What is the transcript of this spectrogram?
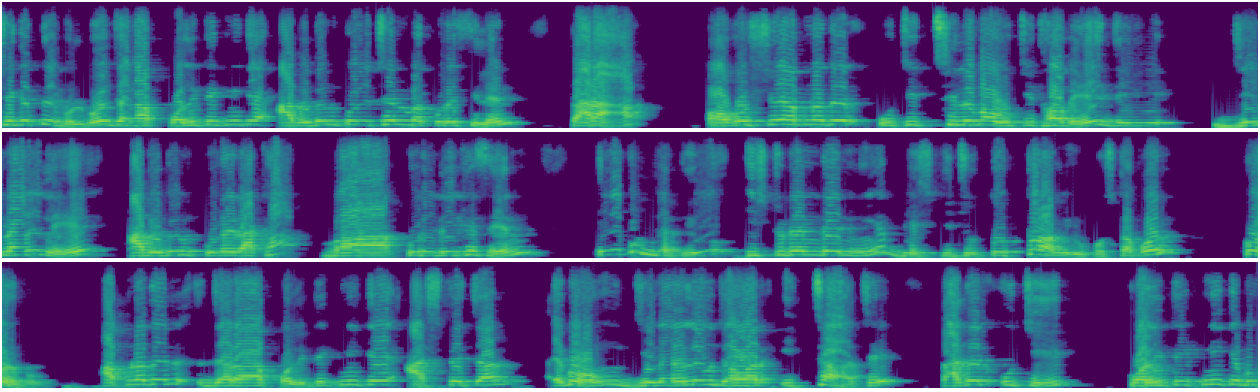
সেক্ষেত্রে বলব, যারা পলিটেকনিকে আবেদন করেছেন বা করেছিলেন, তারা অবশ্যই আপনাদের উচিত ছিল বা উচিত হবে যে জেনারেলে আবেদন করে রাখা বা করে রেখেছেন। এরকম জাতীয় স্টুডেন্টদের নিয়ে বেশ কিছু তথ্য আমি উপস্থাপন করব। আপনাদের যারা পলিটেকনিকে আসতে চান এবং জেনারেলেও যাওয়ার ইচ্ছা আছে, তাদের উচিত পলিটেকনিক এবং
